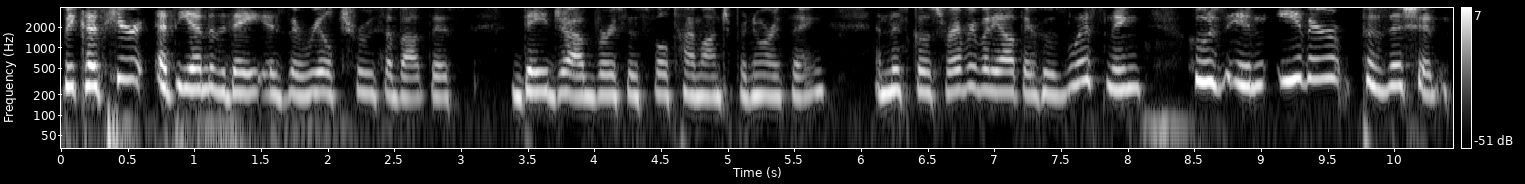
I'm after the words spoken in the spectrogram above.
Because here at the end of the day is the real truth about this day job versus full time entrepreneur thing. And this goes for everybody out there who's listening, who's in either position.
